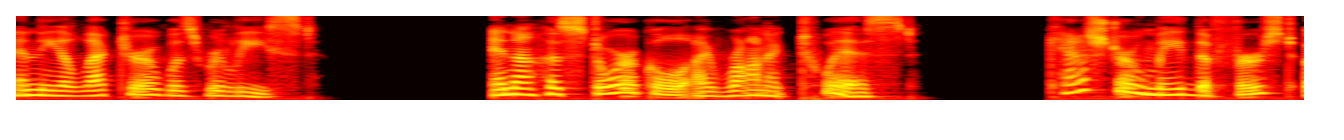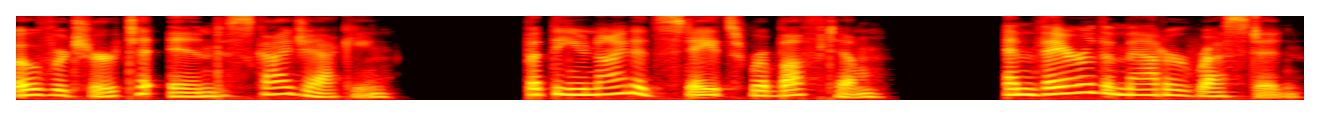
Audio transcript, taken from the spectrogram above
and the Electra was released. In a historical ironic twist, Castro made the first overture to end skyjacking, but the United States rebuffed him. And there the matter rested,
